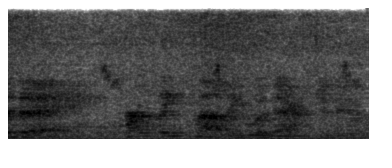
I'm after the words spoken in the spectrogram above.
Today, partly cloudy with afternoon.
